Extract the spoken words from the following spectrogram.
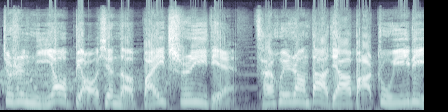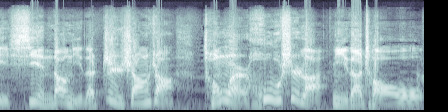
就是你要表现的白痴一点，才会让大家把注意力吸引到你的智商上，从而忽视了你的丑。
